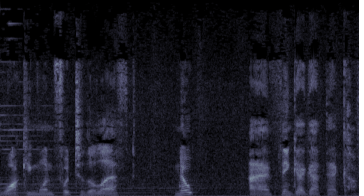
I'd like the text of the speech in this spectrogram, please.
Walking one foot to the left? Nope. I think I got that covered.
